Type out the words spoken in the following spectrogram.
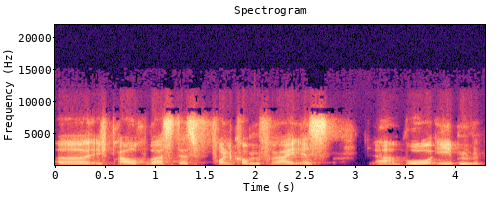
Äh, ich brauche was, das vollkommen frei ist, ja, wo eben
